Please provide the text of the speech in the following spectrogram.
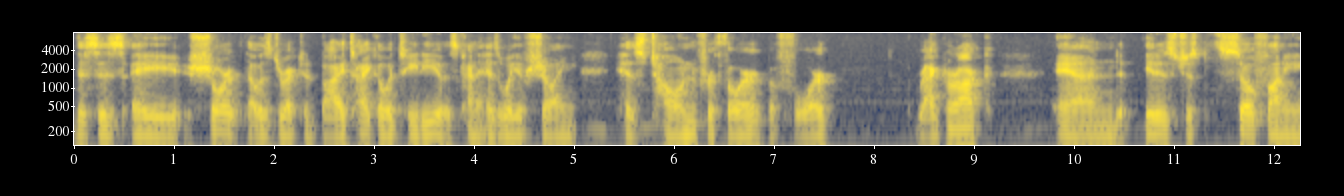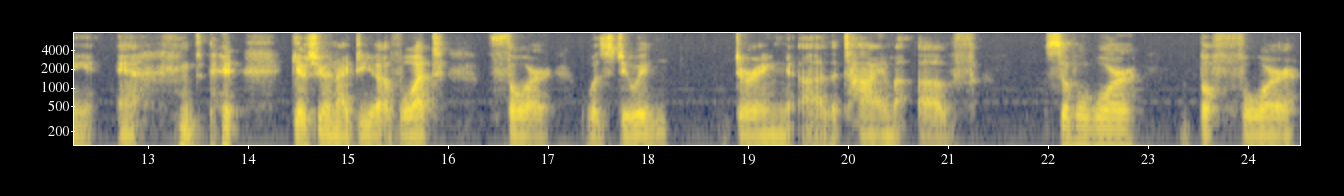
this is a short that was directed by Taika Waititi. It was kind of his way of showing his tone for Thor before Ragnarok, and it is just so funny and it gives you an idea of what Thor was doing during uh, the time of Civil War before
